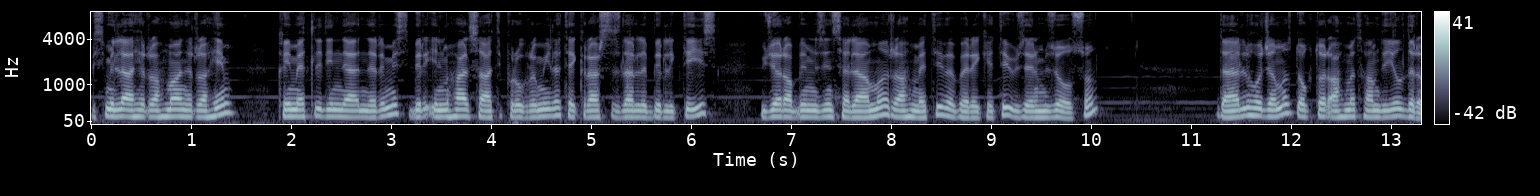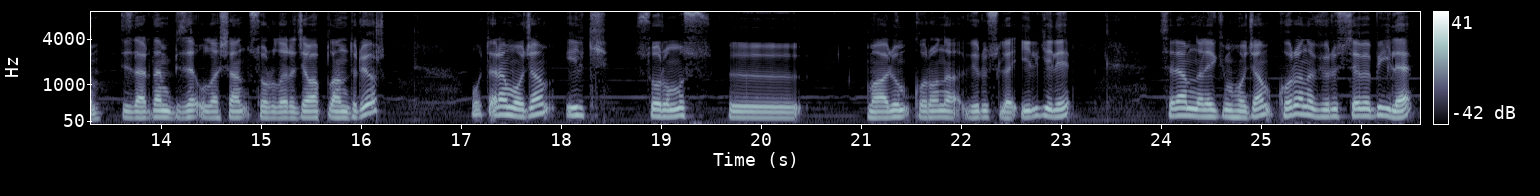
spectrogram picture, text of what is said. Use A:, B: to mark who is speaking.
A: Bismillahirrahmanirrahim. Kıymetli dinleyenlerimiz bir İlmihal Saati programıyla tekrar sizlerle birlikteyiz. Yüce Rabbimizin selamı, rahmeti ve bereketi üzerimize olsun. Değerli hocamız Doktor Ahmet Hamdi Yıldırım sizlerden bize ulaşan soruları cevaplandırıyor. Muhterem hocam ilk sorumuz e, malum koronavirüsle ilgili. Selamünaleyküm hocam. Koronavirüs sebebiyle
